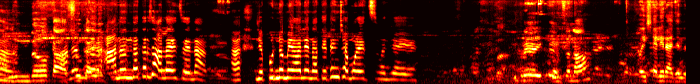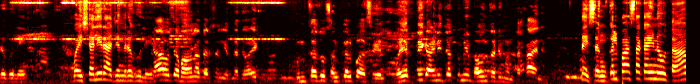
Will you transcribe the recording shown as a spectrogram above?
आनंद का असू आनंद काही? आनंद तर झालायच आहे ना. हा, जे पुण्य मिळाले ना ते त्यांच्यामुळेच म्हणजे इकडे इकडे. तुमचं नाव? वैशाली राजेंद्र गुले. वैशाली राजेंद्र गुले. काय होत्या भावना दर्शन घेतल्या तेव्हा? एक तुमचा जो संकल्प असेल वैयक्तिक आणि जे तुम्ही भाऊंसाठी म्हणता काय नाही? नाही संकल्प असा काही नव्हता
